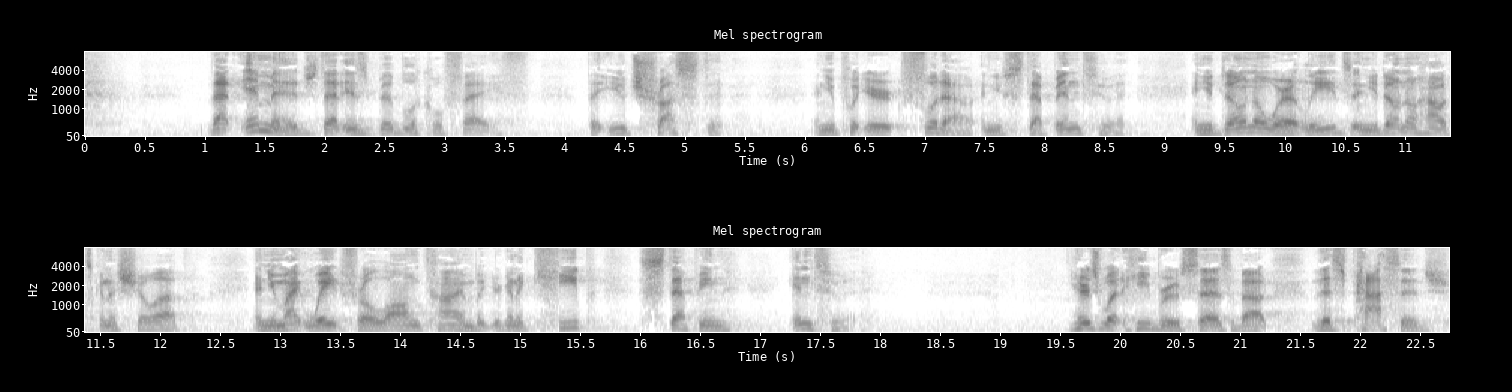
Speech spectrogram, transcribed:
that image that is biblical faith, that you trust it and you put your foot out and you step into it. And you don't know where it leads and you don't know how it's going to show up. And you might wait for a long time, but you're going to keep stepping into it. Here's what Hebrews says about this passage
